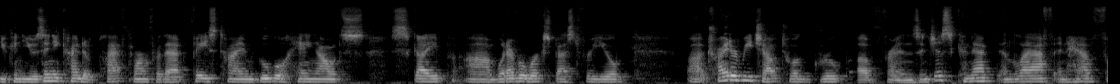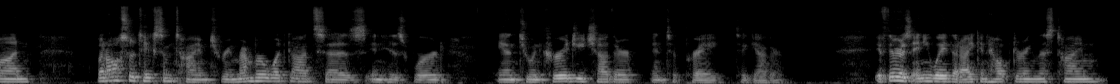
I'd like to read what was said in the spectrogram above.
you can use any kind of platform for that FaceTime, Google Hangouts, Skype, um, whatever works best for you. Uh, try to reach out to a group of friends and just connect and laugh and have fun, but also take some time to remember what God says in His Word and to encourage each other and to pray together. If there is any way that I can help during this time,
